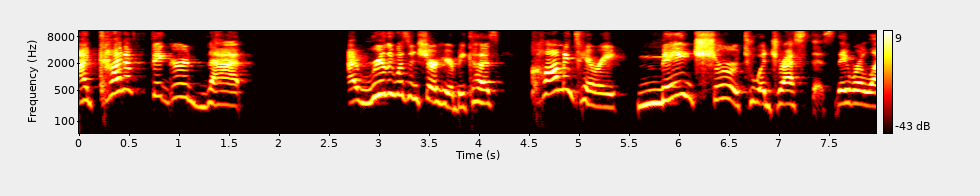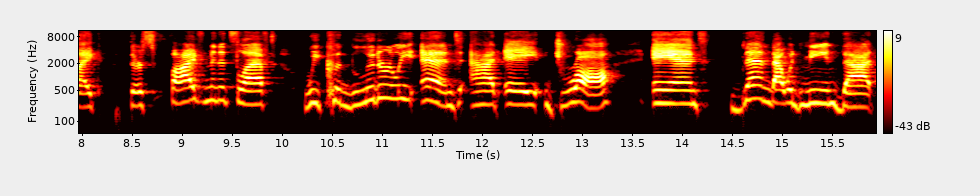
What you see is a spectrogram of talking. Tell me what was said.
I kind of figured that I really wasn't sure here because commentary made sure to address this. They were like, there's five minutes left. We could literally end at a draw. And then that would mean that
